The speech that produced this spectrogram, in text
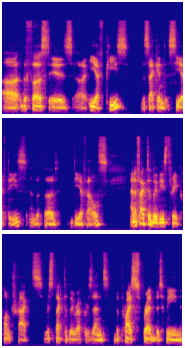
Uh, the first is uh, EFPs, the second CFDs, and the third DFLs. And effectively, these three contracts respectively represent the price spread between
